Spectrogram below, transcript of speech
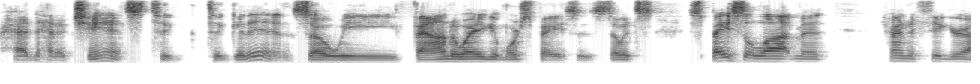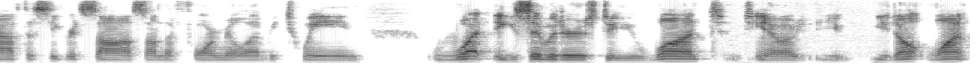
hadn't had a chance to to get in. So we found a way to get more spaces. So it's space allotment, trying to figure out the secret sauce on the formula between what exhibitors do you want. You know, you you don't want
